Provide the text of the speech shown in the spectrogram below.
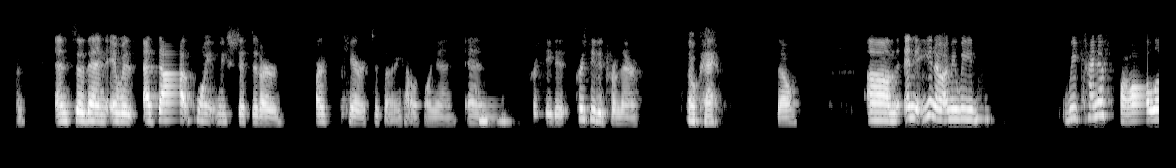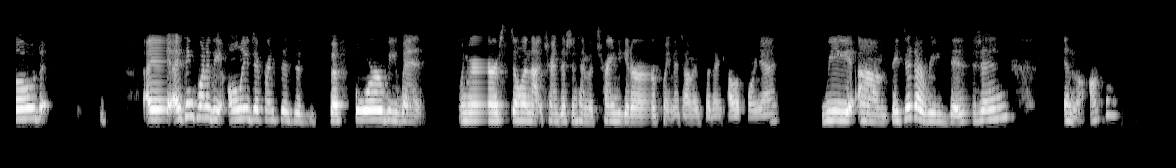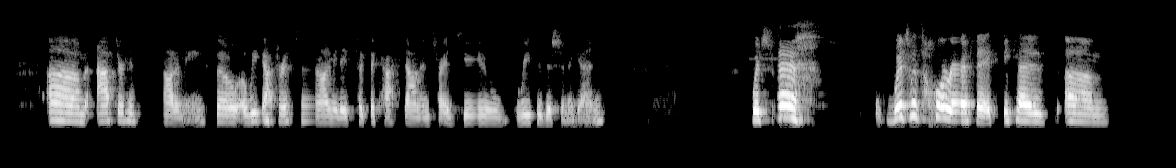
And so then it was at that point we shifted our our care to Southern California and mm-hmm. proceeded proceeded from there. Okay. So, um, and you know, I mean, we we kind of followed. I I think one of the only differences is before we went when we were still in that transition time of trying to get our appointment down in Southern California, we um, they did a revision in the office um, after his tenotomy. So a week mm. after his tenotomy, they took the cast down and tried to reposition again which which was horrific because um,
